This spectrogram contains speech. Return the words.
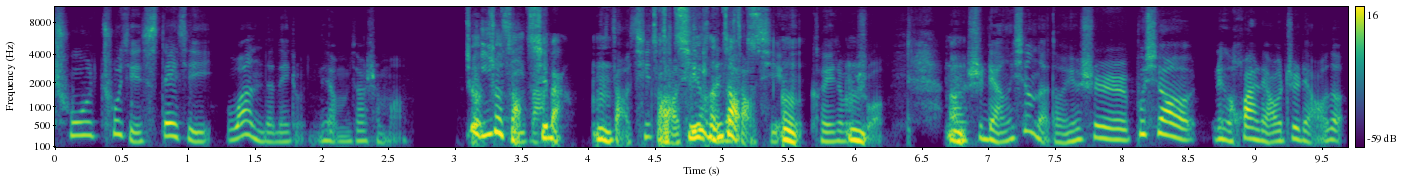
初初级 stage one 的那种，那我们叫什么？就就一级早期吧，嗯，早期早期很早期，嗯可以这么嗯说，呃，嗯是良性的，等于是不需要那个化疗治疗的，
